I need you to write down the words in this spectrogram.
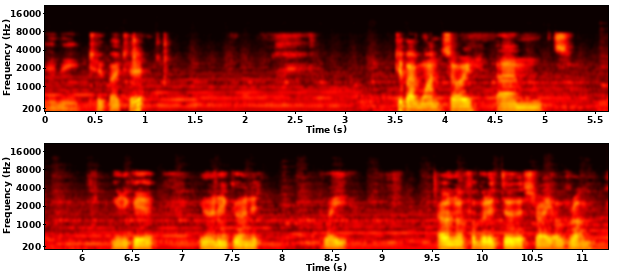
and a 2x2. 2 by 1 sorry. And you're gonna go you're gonna go and wait. I don't know if I'm gonna do this right or wrong.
